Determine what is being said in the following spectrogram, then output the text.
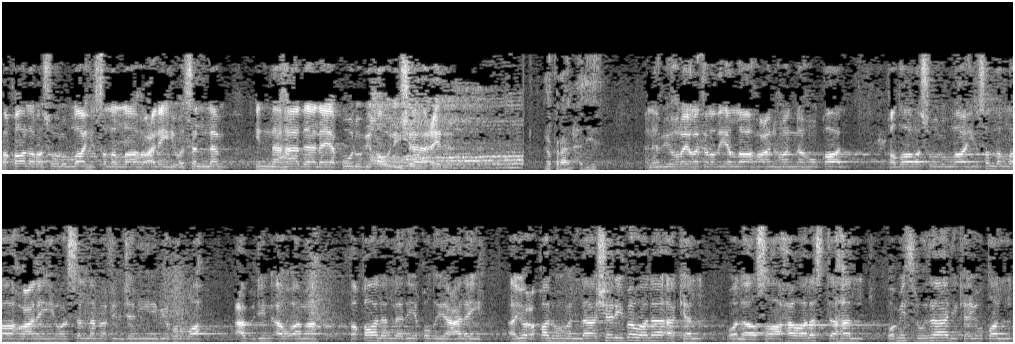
فقال رسول الله صلى الله عليه وسلم إن هذا ليقول بقول شاعر. اقرأ الحديث. عن أبي هريرة رضي الله عنه أنه قال قضى رسول الله صلى الله عليه وسلم في الجنين بغرة عبد أو أمة. فقال الذي قضي عليه أيعقل من لا شرب ولا أكل ولا صاح ولا استهل. ومثل ذلك يطل.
